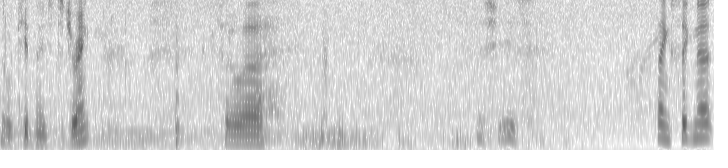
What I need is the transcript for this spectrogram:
Little kid needs to drink. So, uh, there she is. Thanks, Sygnet.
